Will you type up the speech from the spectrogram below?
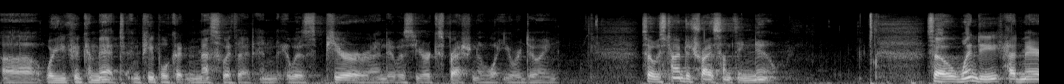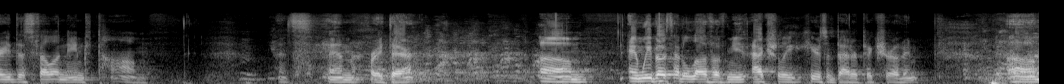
uh, where you could commit and people couldn't mess with it and it was pure and it was your expression of what you were doing. So it was time to try something new. So Wendy had married this fella named Tom. That's him right there. Um, and we both had a love of music. Actually, here's a better picture of him. Um,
